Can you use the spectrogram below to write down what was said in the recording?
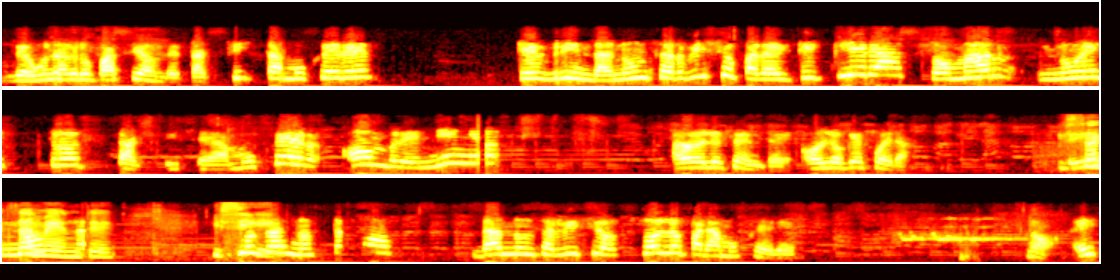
de una agrupación de taxistas mujeres que brindan un servicio para el que quiera tomar nuestro taxi, sea mujer, hombre, niño, adolescente o lo que fuera. Exactamente. y sí. Nosotras no estamos dando un servicio solo para mujeres. No, es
